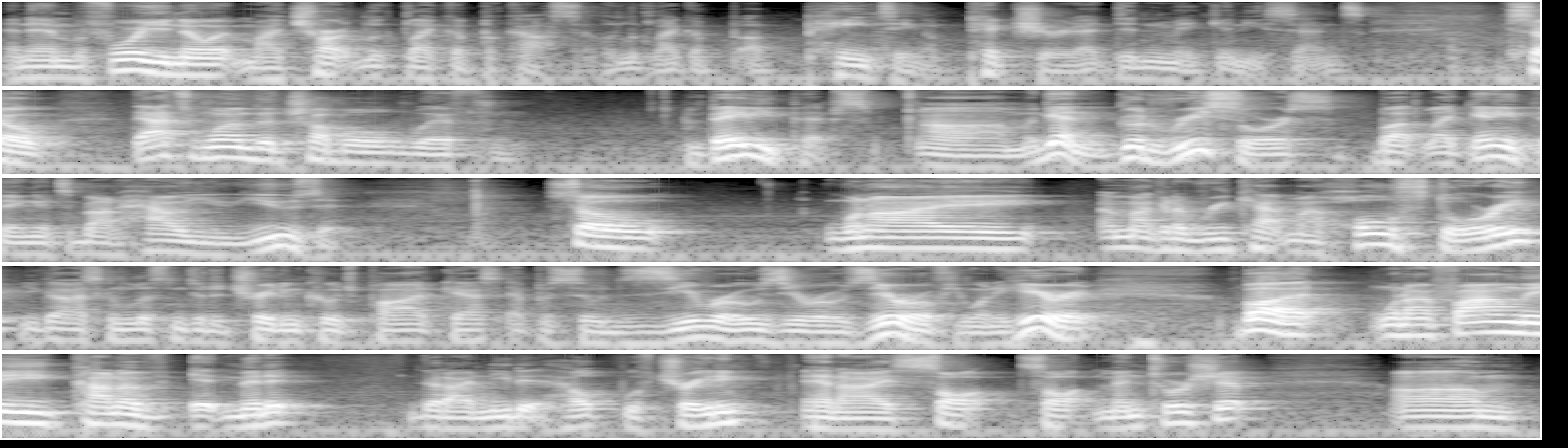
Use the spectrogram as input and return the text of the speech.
And then before you know it, my chart looked like a Picasso. It looked like a, a painting, a picture that didn't make any sense. So that's one of the trouble with Baby Pips. Um, again, good resource, but like anything, it's about how you use it. So when I I'm not going to recap my whole story. You guys can listen to the Trading Coach podcast episode 000 if you want to hear it. But when I finally kind of admitted that I needed help with trading and I sought sought mentorship, um,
